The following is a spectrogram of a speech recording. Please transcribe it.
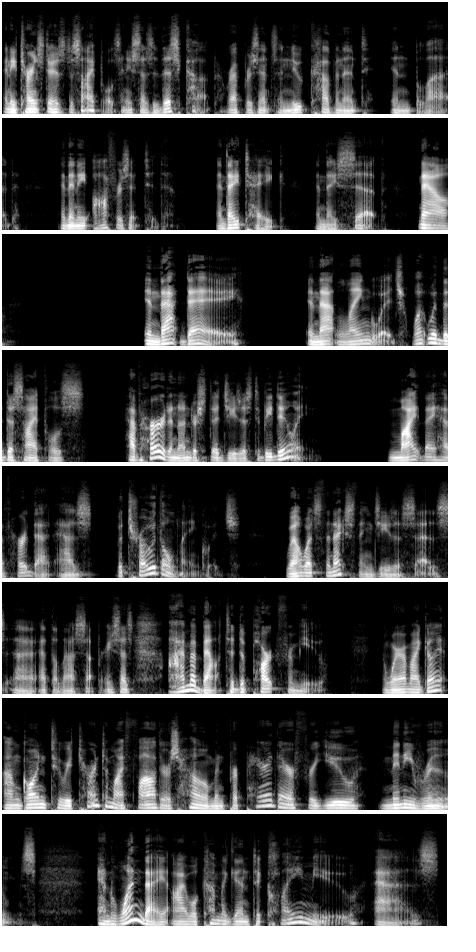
and he turns to his disciples and he says, This cup represents a new covenant in blood. And then he offers it to them. And they take and they sip. Now, in that day, in that language, what would the disciples have heard and understood Jesus to be doing? Might they have heard that as betrothal language. Well, what's the next thing Jesus says uh, at the Last Supper? He says, I'm about to depart from you. And where am I going? I'm going to return to my Father's home and prepare there for you many rooms. And one day I will come again to claim you as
